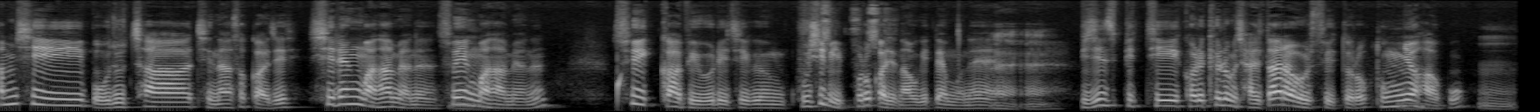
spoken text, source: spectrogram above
35주 차 지나서까지 실행만 하면은 수행만 하면은 수익화 비율이 지금 92%까지 나오기 때문에 네, 네. 비즈니스 PT 커리큘럼을 잘 따라올 수 있도록 독려하고 음,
